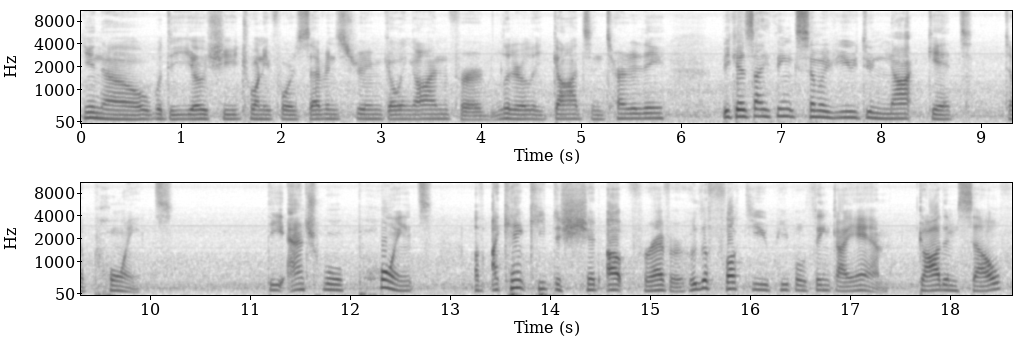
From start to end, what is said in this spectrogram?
You know, with the Yoshi 24-7 stream going on for literally God's eternity. Because I think some of you do not get the point. The actual point of I can't keep this shit up forever. Who the fuck do you people think I am? God himself?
